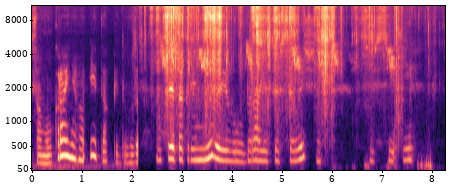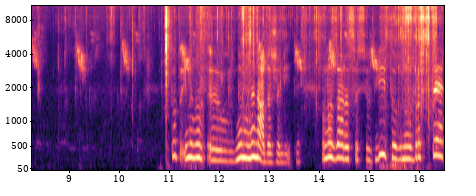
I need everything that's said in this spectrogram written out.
з самого крайнього і так піду. Оце я так реанімірую його, вбираю це все лишнє. Ці всі і. Тут іменно е, не, не треба жаліти. Воно зараз ось ось літо, воно обросте.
